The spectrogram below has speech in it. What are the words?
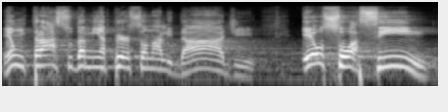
é um traço da minha personalidade, eu sou assim,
